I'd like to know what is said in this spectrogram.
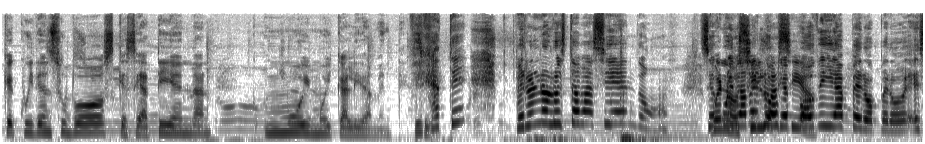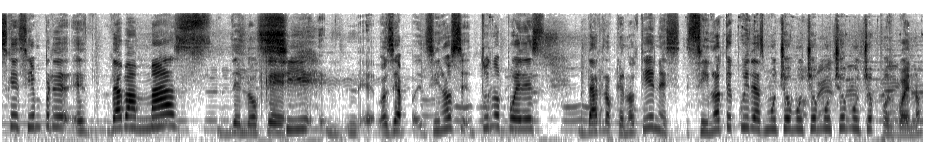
que cuiden su voz, que se atiendan muy, muy cálidamente. sí. Fíjate, pero él no lo estaba haciendo. Se Bueno, cuidaba sí en lo lo que hacía. podía, pero, pero es que siempre eh, daba más de lo que. Sí. eh, O sea, si no, se- tú no puedes dar lo que no tienes. Si no te cuidas mucho, mucho, mucho, mucho, pues bueno,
